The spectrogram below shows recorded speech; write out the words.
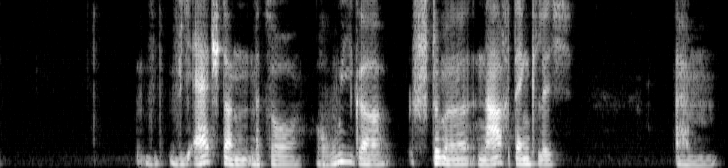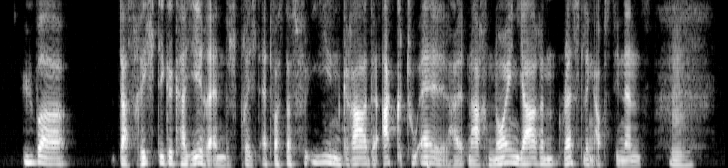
wie Edge dann mit so ruhiger Stimme nachdenklich ähm, über das richtige Karriereende spricht. Etwas, das für ihn gerade aktuell halt nach neun Jahren Wrestling-Abstinenz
